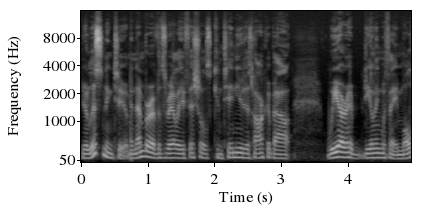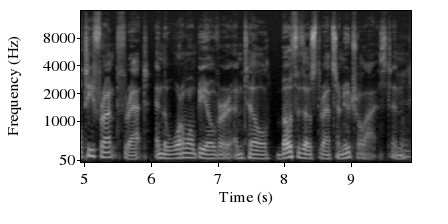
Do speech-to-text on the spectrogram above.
you're listening to, a number of Israeli officials continue to talk about we are dealing with a multi front threat, and the war won't be over until both of those threats are neutralized. And mm.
